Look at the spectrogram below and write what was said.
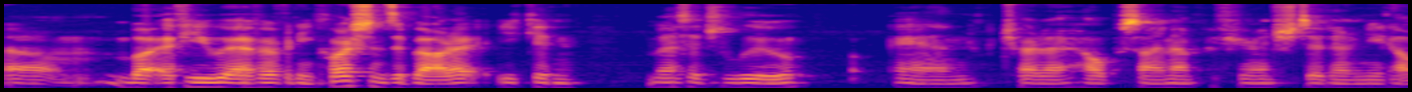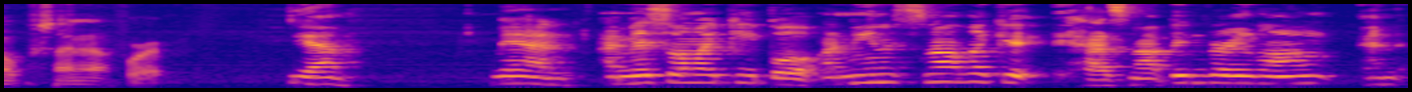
um, but if you have, have any questions about it, you can message Lou and try to help sign up if you're interested and need help signing up for it. Yeah. Man, I miss all my people. I mean, it's not like it has not been very long, and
